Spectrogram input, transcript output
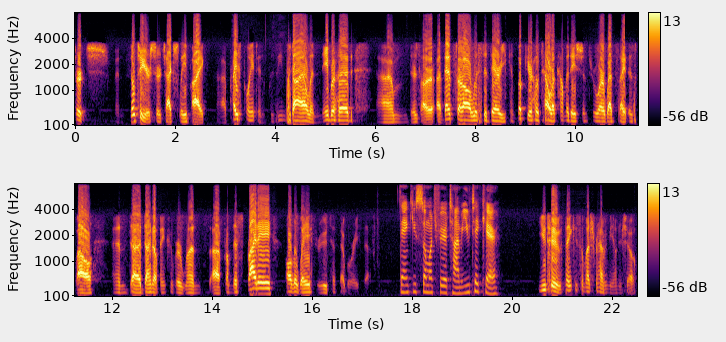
search filter your search actually by uh, price point and cuisine style and neighborhood. Um, there's our events are all listed there. You can book your hotel accommodation through our website as well. And uh, Dine Out Vancouver runs uh, from this Friday all the way through to February 5th. Thank you so much for your time. You take care. You too. Thank you so much for having me on your show.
